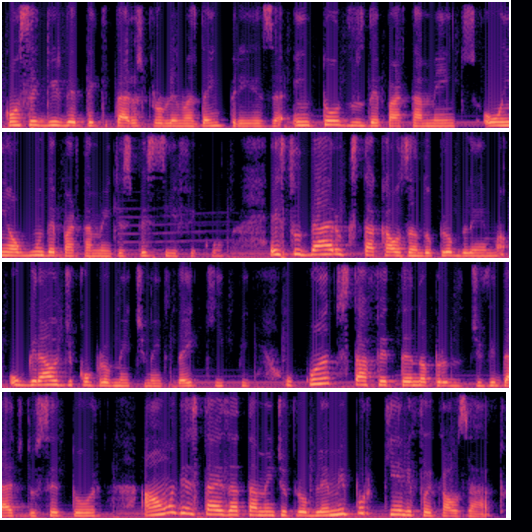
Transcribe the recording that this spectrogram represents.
conseguir detectar os problemas da empresa em todos os departamentos ou em algum departamento específico, estudar o que está causando o problema, o grau de comprometimento da equipe, o quanto está afetando a produtividade do setor, aonde está exatamente o problema e por que ele foi causado.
